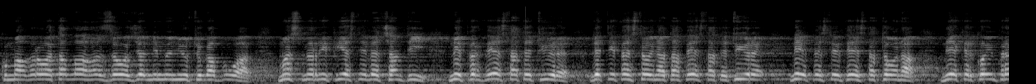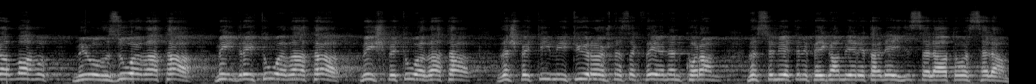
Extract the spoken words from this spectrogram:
ku madhrohet Allahu azze ue xhel në mënyrë të gabuar, mos merrni pjesë në veçanti nëpër festat e tyre, le t'i festojnë ata festat e tyre, ne i festojmë festat tona, ne kërkojmë prej Allahut me i udhëzu edhe ata, me i drejtu edhe ata, me i shpëtu edhe ata, dhe shpëtimi i tyre është nëse kthehen në Kuran dhe Sunetin e Pejgamberit alejhi salatu ue selam,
